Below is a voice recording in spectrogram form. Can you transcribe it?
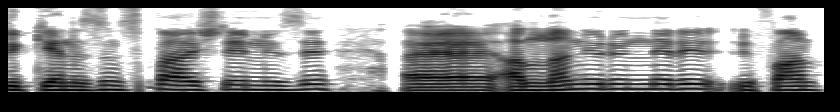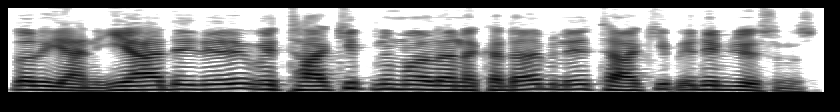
dükkanınızın siparişlerinizi, e, alınan ürünleri, refundları yani iadeleri ve takip numaralarına kadar bile takip edebiliyorsunuz.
